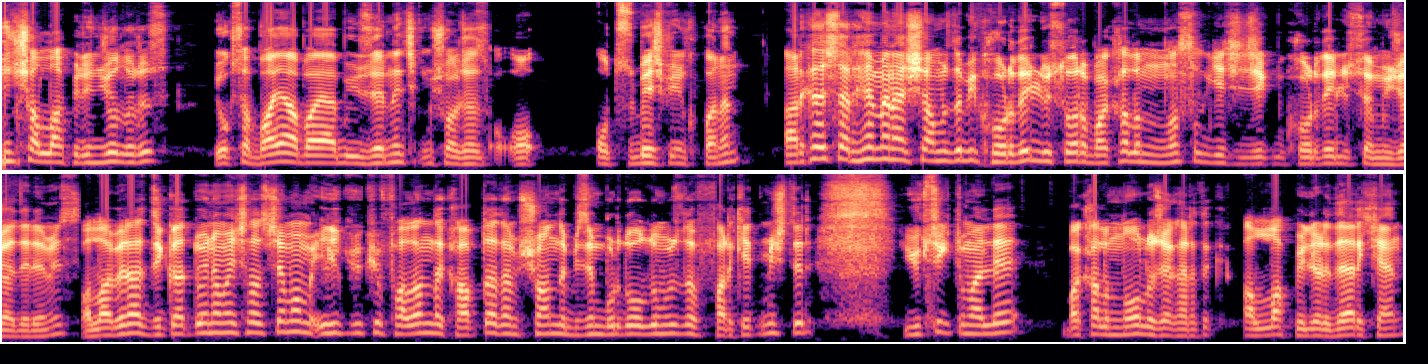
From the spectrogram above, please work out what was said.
İnşallah birinci oluruz. Yoksa baya baya bir üzerine çıkmış olacağız o 35.000 kupanın. Arkadaşlar hemen aşağımızda bir Cordelius var. Bakalım nasıl geçecek bu Cordelius'la mücadelemiz. Vallahi biraz dikkatli oynamaya çalışacağım ama ilk yükü falan da kaptı adam. Şu anda bizim burada olduğumuzu da fark etmiştir. Yüksek ihtimalle bakalım ne olacak artık Allah bilir derken.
